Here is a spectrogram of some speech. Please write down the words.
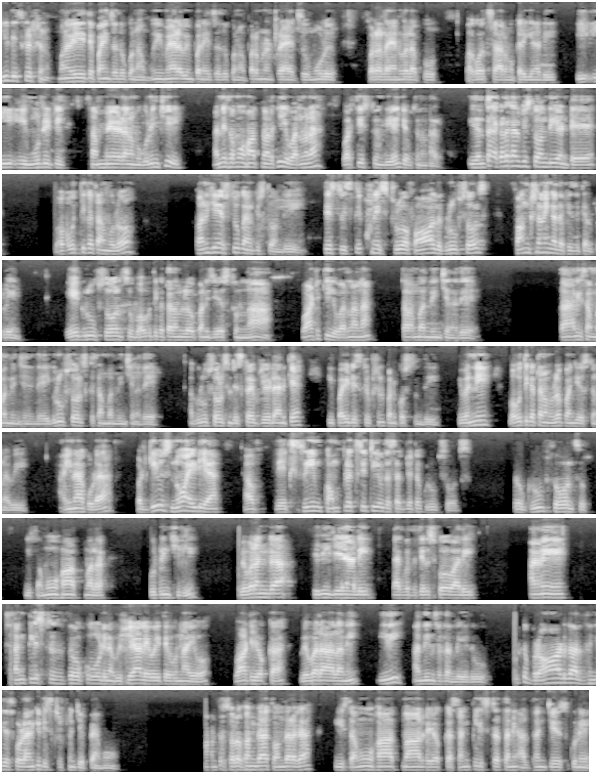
ఈ డిస్క్రిప్షన్ మనం ఏదైతే పైన చదువుకున్నాము ఈ మేళ అనేది చదువుకున్నాం పర్మనెంట్ ట్రయల్స్ మూడు పొరల ఎన్వలపు భగవత్ సారము కలిగినది. ఈ ఈ ఈ మూడిటి సమ్మేళనము గురించి అన్ని సమూహాత్మలకి ఈ వర్ణన వర్తిస్తుంది అని చెబుతున్నారు. ఇదంతా ఎక్కడ కనిపిస్తోంది అంటే భౌతికతనములో పనిచేస్తూ కనిపిస్తోంది. This description is true of all the group souls functioning at the physical plane A group souls భౌతిక తలంలో పనిచేస్తున్నా వాటికి వర్ణన సంబంధించినదే. దానికి సంబంధించినదే. ఈ గ్రూప్ సోల్స్కి సంబంధించినదే. ఆ గ్రూప్ సోల్స్ డిస్క్రైబ్ చేయడానికే ఈ పై డిస్క్రిప్షన్ పనికొస్తుంది. ఇవన్నీ భౌతిక తలంలో పనిచేస్తున్నవి. అయినా కూడా but gives no idea of the extreme complexity of the subject of group souls so group souls ఈ సమూహాత్మల గురించి వివరంగా తెలియజేయాలి లేకపోతే తెలుసుకోవాలి అనే సంక్లిష్టతతో కూడిన విషయాలు ఏవైతే ఉన్నాయో వాటి యొక్క వివరాలని ఇది అందించడం లేదు. ఇప్పుడు బ్రాడ్గా అర్థం చేసుకోవడానికి డిస్క్రిప్షన్ చెప్పాము. అంత సులభంగా తొందరగా ఈ సమూహాత్మాల యొక్క సంక్లిష్టతని అర్థం చేసుకునే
